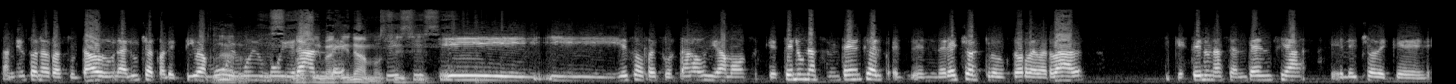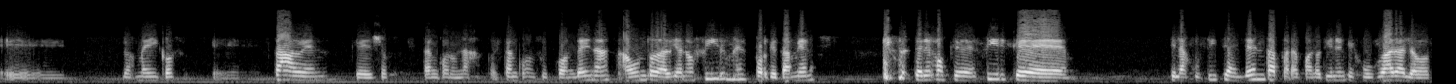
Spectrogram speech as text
también son el resultado de una lucha colectiva muy, muy, muy grande. Nos imaginamos, sí, sí. Y, esos resultados, digamos, que esté en una sentencia, el, derecho es productor de verdad, y que esté en una sentencia el hecho de que eh, los médicos eh, saben que ellos están con unas, están con sus condenas, aún todavía no firmes, porque también tenemos que decir que, que la justicia es lenta para cuando tienen que juzgar a los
